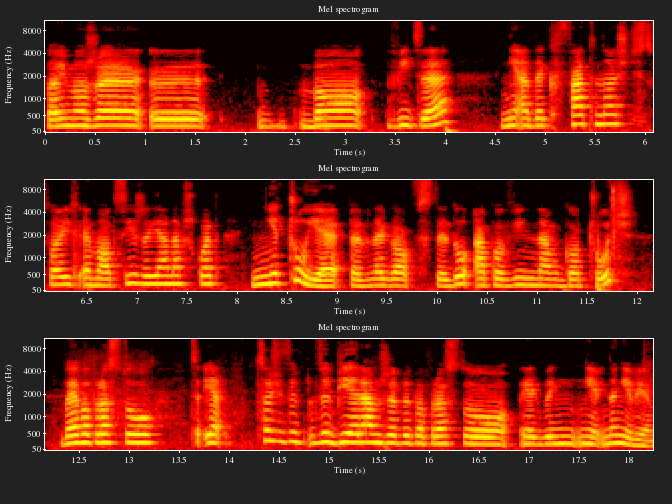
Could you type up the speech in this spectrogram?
Pomimo, że yy, bo widzę nieadekwatność swoich emocji, że ja na przykład nie czuję pewnego wstydu, a powinnam go czuć, bo ja po prostu co, ja coś wy, wybieram, żeby po prostu jakby nie, no nie wiem.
